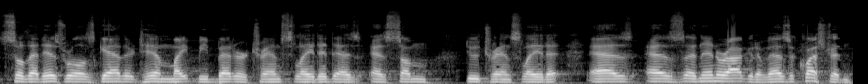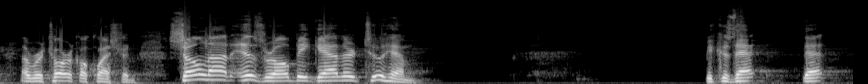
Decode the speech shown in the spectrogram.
so that Israel is gathered to him might be better translated as, as some do translate it as, as an interrogative, as a question, a rhetorical question. Shall not Israel be gathered to him? Because that, that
